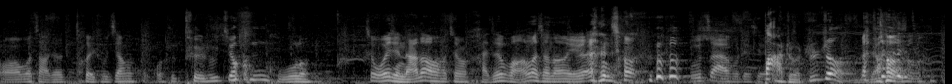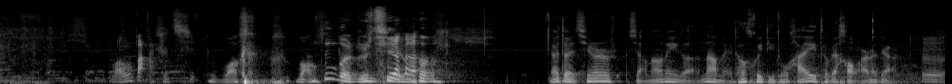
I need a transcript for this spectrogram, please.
我我早就退出江湖了，退出江湖了。就我已经拿到就是海贼王了，相当于 就不在乎这些霸者之政，你知道吗？王霸之气，王王八之气吗？哎，对，其实想到那个娜美特绘地图，还有一个特别好玩的地儿，嗯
